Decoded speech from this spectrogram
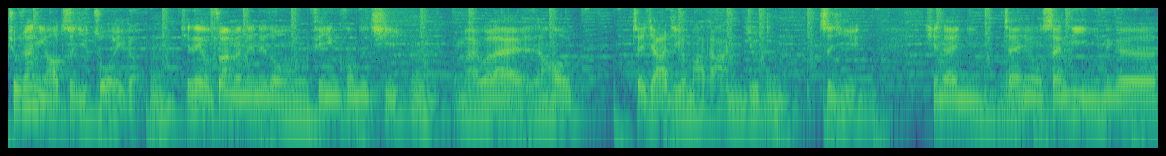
就算你要自己做一个，嗯。现在有专门的那种飞行控制器，嗯。买过来，然后再加几个马达，你就嗯。自己现在你在那种3 D，你那个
